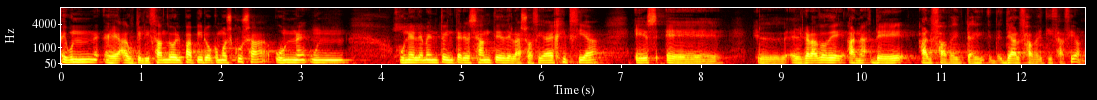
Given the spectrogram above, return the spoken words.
Eh, utilizando el papiro como excusa, un, elemento interesante de la sociedad egipcia es eh, el, grado de, alfabetización.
